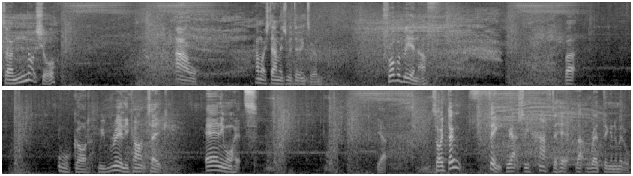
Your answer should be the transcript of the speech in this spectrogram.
So I'm not sure. Ow. How much damage we're doing to him. Probably enough. But Oh god, we really can't take any more hits. Yeah. So I don't think we actually have to hit that red thing in the middle.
